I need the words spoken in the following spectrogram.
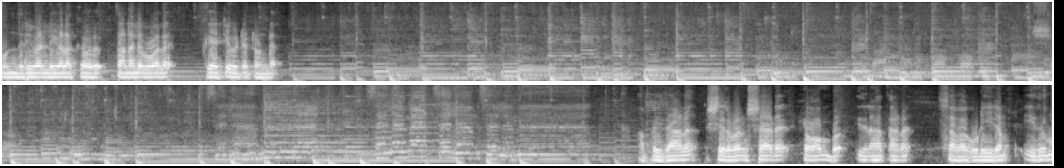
മുന്തിരിവള്ളികളൊക്കെ ഒരു തണൽ പോലെ കയറ്റി വിട്ടിട്ടുണ്ട്. അപ്പൊ ഇതാണ് ഷിർവൻ ഷായുടെ ടോംബ്. ഇതിനകത്താണ് ശവകുടീരം. ഇതും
